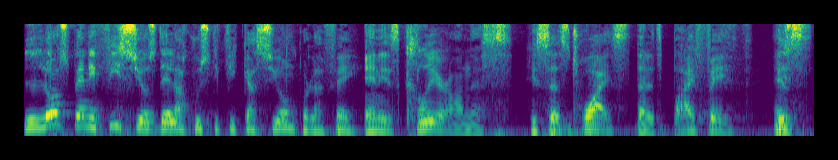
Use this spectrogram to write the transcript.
los beneficios de la justificación por la fe. And he's clear on this. He says twice that it's by faith. And, Is-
